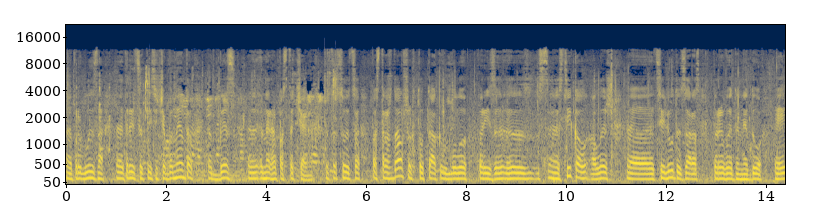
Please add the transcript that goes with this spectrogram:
е, приблизно е, 30 тисяч абонентів без е, енергопостачання. Що стосується постраждавших, то так було порізи е, але ж е, ці люди зараз переведені до е,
